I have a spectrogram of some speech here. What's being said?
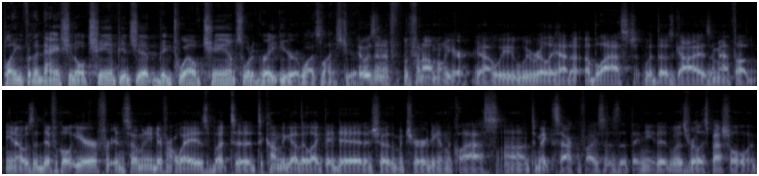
playing for the national championship, Big 12 champs. What a great year it was last year. It was a phenomenal year. Yeah, we, we really had a, a, blast with those guys. I mean, I thought, you know, it was a difficult year for in so many different ways, but to, to come together like they did and show the maturity in the class, uh, to make the sacrifices that they needed was really special, and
